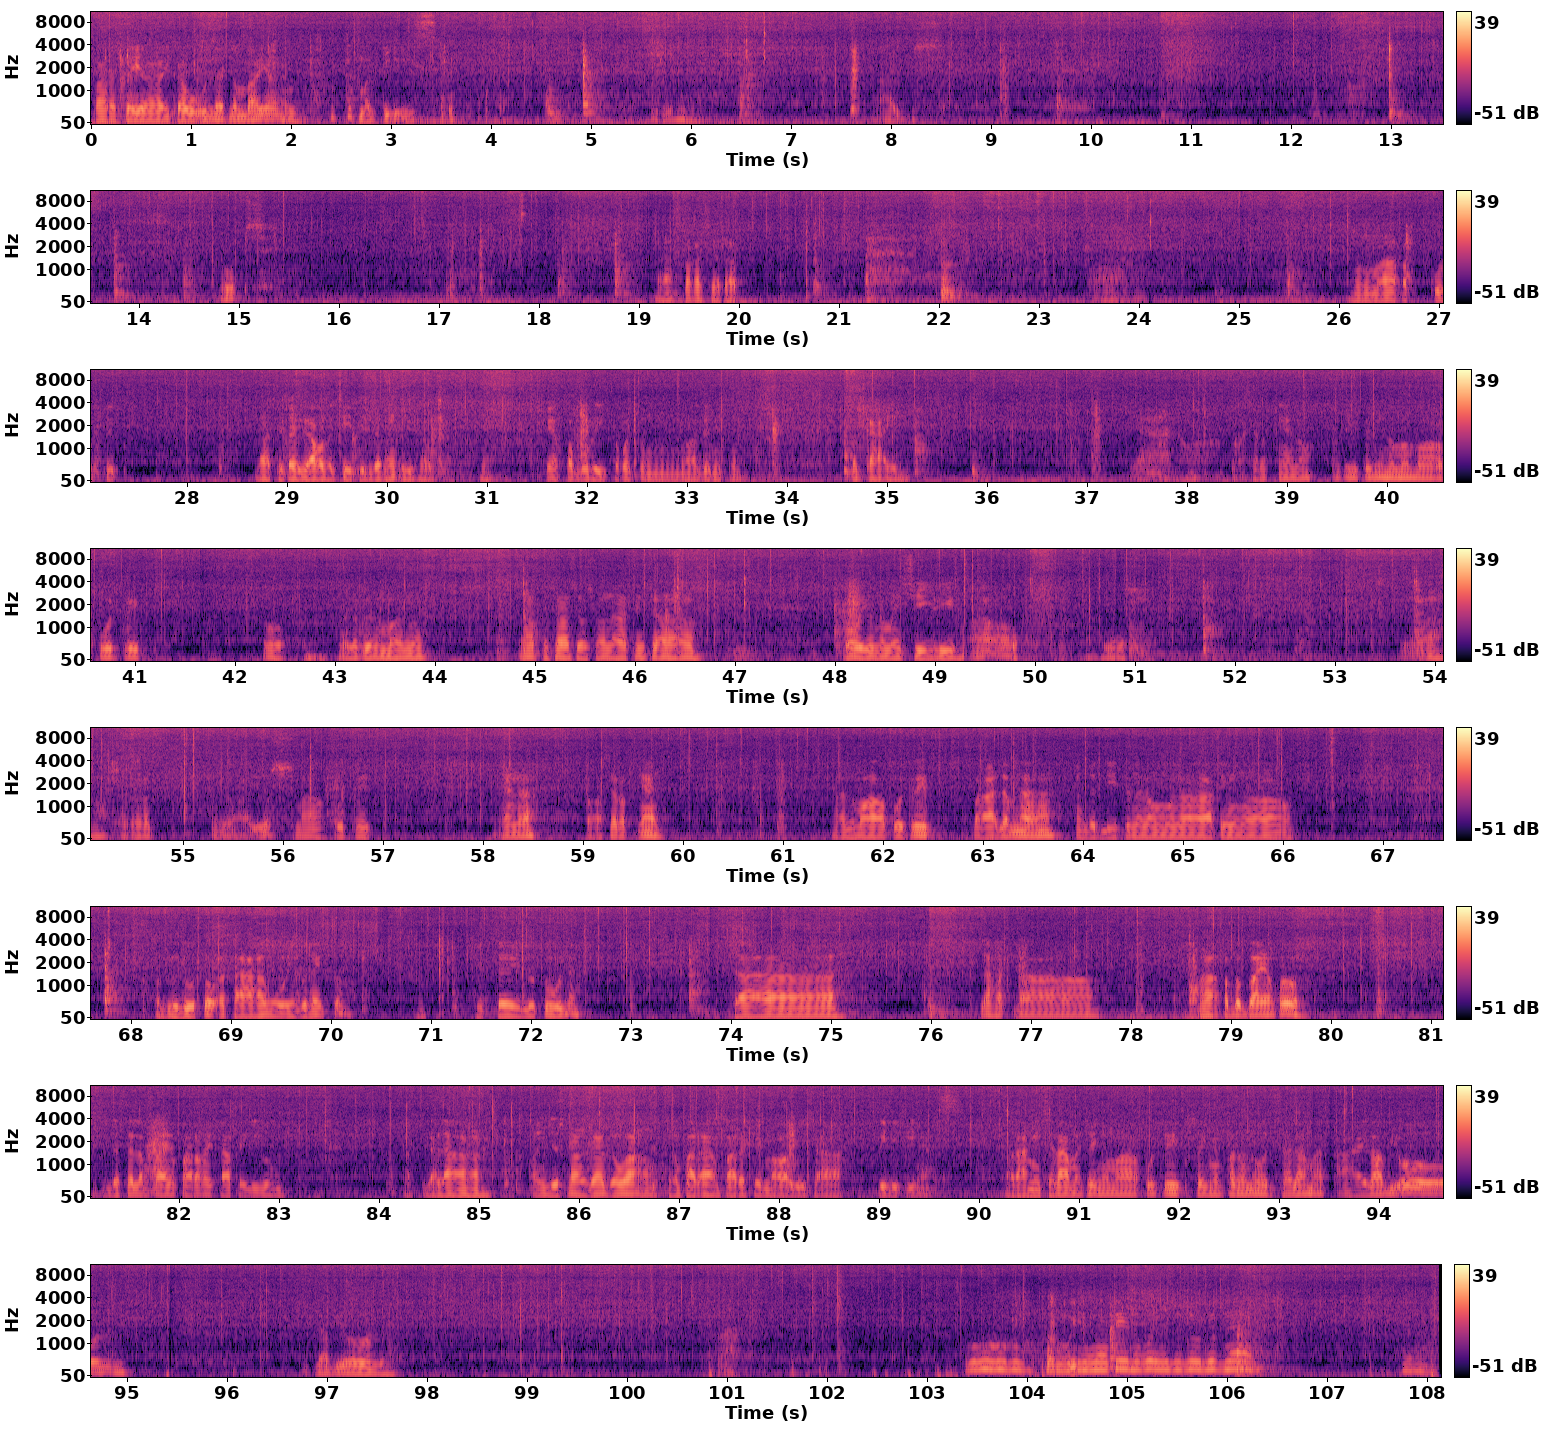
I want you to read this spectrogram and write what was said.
Para kaya ikaw ulat ng bayan. Magtiis. Ayos. Oops. Ah, pakasarap. Ah. Ah. ng mga kaputip Dati talaga ako nagtitinda ng ihaw. Kaya paborito ko itong mga ganitong pagkain. Yan, oh. Napakasarap niya, no? Nakita niyo naman mga kaputrip. Oh, nalaga naman, no? Tapos sasaw natin sa toyo na may sili. Wow! Ayos. Yan, sarap. Ayun, ayos, mga kaputrip. Yan ah, pakasarap niyan. Ano mga kaputrip, paalam na ha. Hanggang dito na lang muna ating ah, pagluluto at hahanguin ko na ito. Ito'y luto na. Sa lahat na mga kababayan ko, dasal lang tayo para kay Tatay Digong. At gala, ang Diyos na ang gagawa ang ng paraan para siya makauwi sa Pilipinas. Maraming salamat sa inyo mga kaputrit, sa inyong panonood. Salamat. I love you all. Love you all. Oh, panguwi na natin. Ako, nasusunog na.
